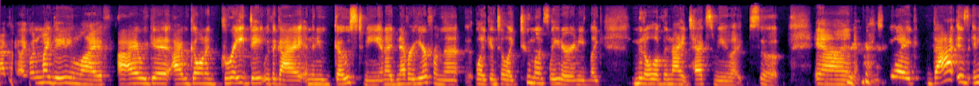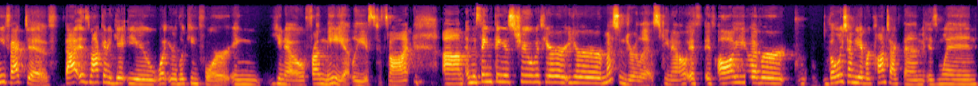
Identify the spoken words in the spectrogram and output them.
exactly. Like when in my dating life, I would get, I would go on a great date with a guy, and then he would ghost me, and I'd never hear from that like until like two months later, and he'd like middle of the night text me like "sup," and like that is ineffective. That is not going to get you what you're looking for, in you know, from me at least, it's not. Um, and the same thing is true with your your messenger list. You know, if if all you ever, the only time you ever contact them is when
